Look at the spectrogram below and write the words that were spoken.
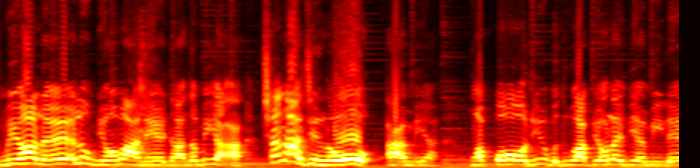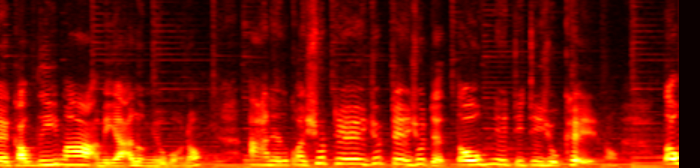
အမေကလည်းအဲ့လိုပြောပါနဲ့ဒါသမီးကချမ်းသာခြင်းလို့အာအမေကငါပေါ်နင်းကဘသူကပြောလိုက်ပြန်ပြီလဲခေါက်သီးမအမေကအဲ့လိုမျိုးပေါ့နော် အားနဲ့သူကရွတ်တယ်ရွတ်တယ်ရွတ်တယ်၃နှစ်တိတိရွတ်ခဲ့တယ်နော်၃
